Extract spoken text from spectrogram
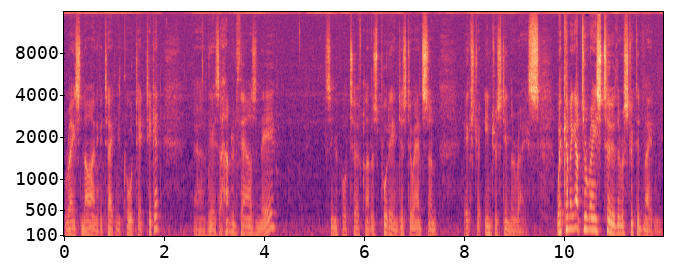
Race nine. If you're taking a quartet ticket, uh, there's a hundred thousand there. Singapore Turf Club has put in just to add some extra interest in the race. We're coming up to race two, the restricted maiden.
